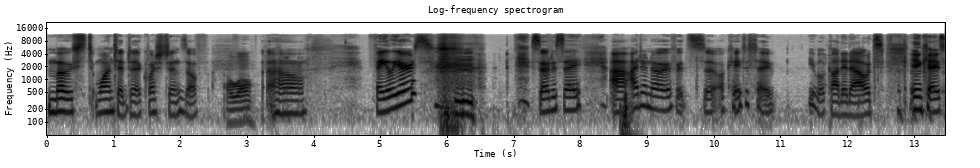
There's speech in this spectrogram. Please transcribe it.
most wanted uh, questions of oh, well. Uh, failures. so to say. Uh, I don't know if it's uh, okay to say. You will cut it out in case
